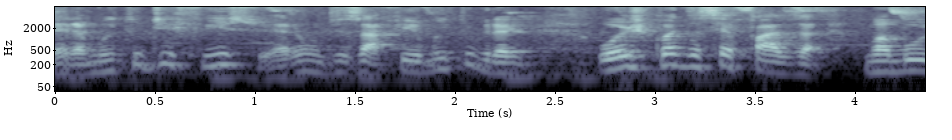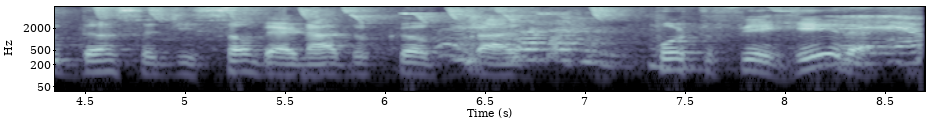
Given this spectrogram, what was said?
Era muito difícil, era um desafio muito grande. Hoje, quando você faz a- uma mudança de São Bernardo do Campo para Porto Ferreira, É,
